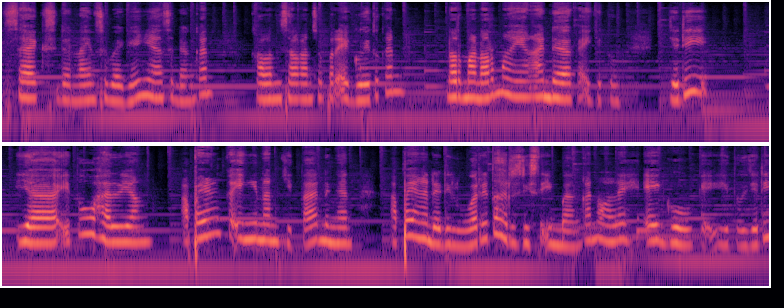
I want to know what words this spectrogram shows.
seks dan lain sebagainya. Sedangkan kalau misalkan super ego itu kan norma-norma yang ada kayak gitu. Jadi ya itu hal yang apa yang keinginan kita dengan apa yang ada di luar itu harus diseimbangkan oleh ego kayak gitu. Jadi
